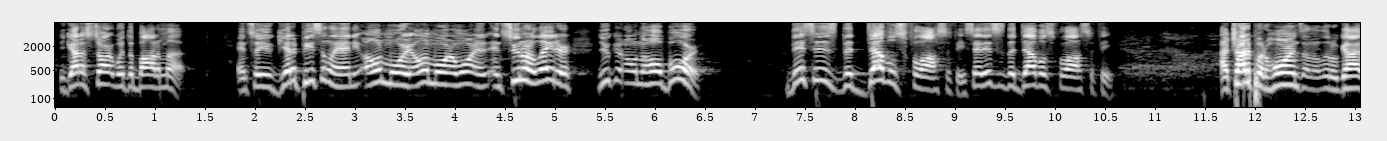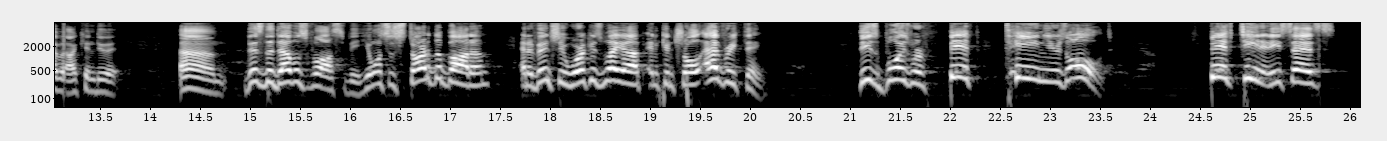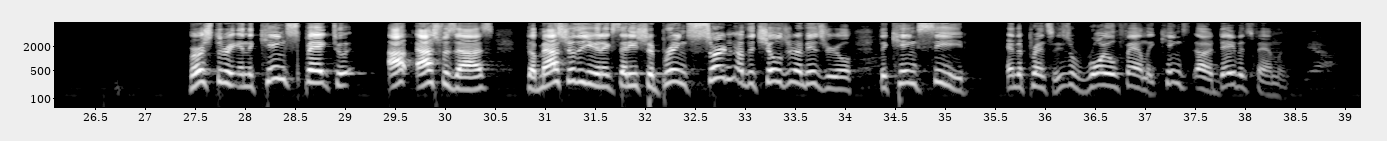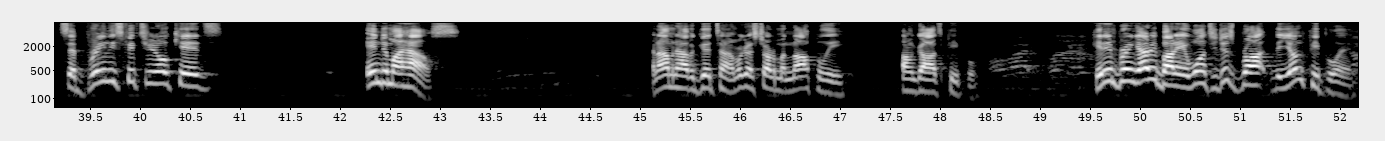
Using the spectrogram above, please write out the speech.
You got to start with the bottom up. And so you get a piece of land, you own more, you own more and more, and, and sooner or later, you can own the whole board. This is the devil's philosophy. Say, this is the devil's philosophy. I try to put horns on the little guy, but I couldn't do it. Um, this is the devil's philosophy. He wants to start at the bottom and eventually work his way up and control everything. These boys were 15 years old. 15. And he says, verse 3 And the king spake to Ashpenaz, the master of the eunuchs, that he should bring certain of the children of Israel, the king's seed, and the princes. These are royal family, King uh, David's family. He said, Bring these 15 year old kids into my house, and I'm going to have a good time. We're going to start a monopoly on God's people. He didn't bring everybody at once, he just brought the young people in.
